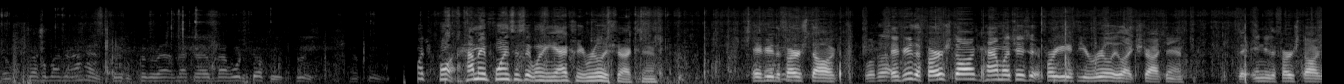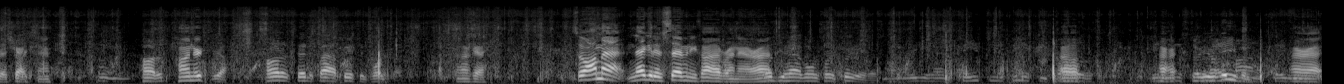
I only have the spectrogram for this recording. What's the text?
They'll circle back around. I had to circle, circle right back about where the truck is. Three. Have two. Much point, how many points is it when he actually really strikes in? If you're the first dog. What's that? If you're the first dog, how much is it for you if you really like strike in? The, and you're the first dog that strikes in? Hundred. 100? Yeah. 175, 50, 25. Okay. So I'm at negative 75 right now, right? What do you have on for three of? Oh. oh. All right. So you're even. All right.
